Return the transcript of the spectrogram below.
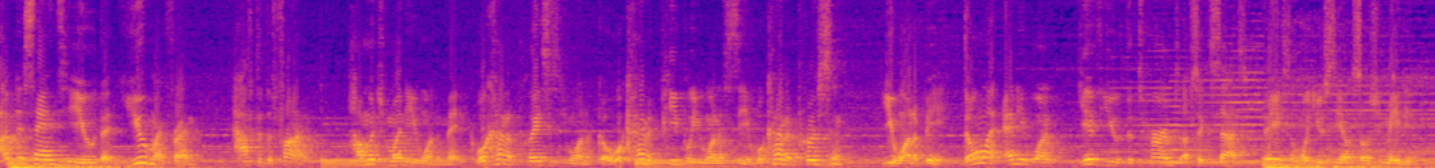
I'm just saying to you that you, my friend, have to define how much money you want to make, what kind of places you want to go, what kind of people you want to see, what kind of person you want to be. Don't let anyone give you the terms of success based on what you see on social media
